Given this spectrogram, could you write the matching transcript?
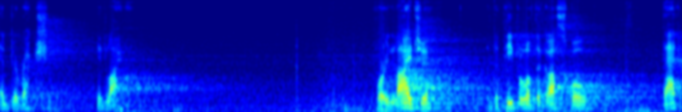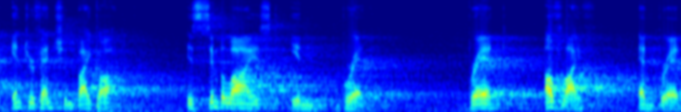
and direction in life. For Elijah and the people of the gospel, that intervention by God is symbolized in bread bread of life and bread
